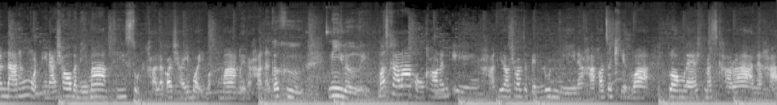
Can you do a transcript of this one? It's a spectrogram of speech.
บรรดาทั้งหมดนี้นะ ชอบอันนี้มากที่สุดค่ะ แล้วก็ใช้บ่อยมากๆเลยนะคะ นั่นก็คือนี่เลยมัสคาร่าของเขานั่นเองค่ะ ที่เราชอบจะเป็นรุ่นนี้นะคะ เขาจะเขียนว่า long lash mascara นะคะ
